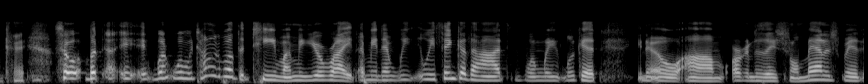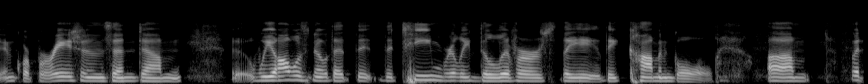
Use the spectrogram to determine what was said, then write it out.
Okay. So, but uh, it, when, when we talk about the team, I mean, you're right. I mean, and we, we think of that when we look at, you know, um, organizational management and corporations. And um, we always know that the, the team really delivers the, the common goal. Um, but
